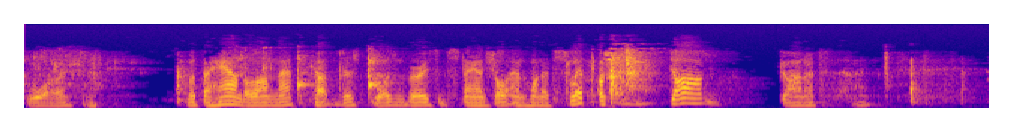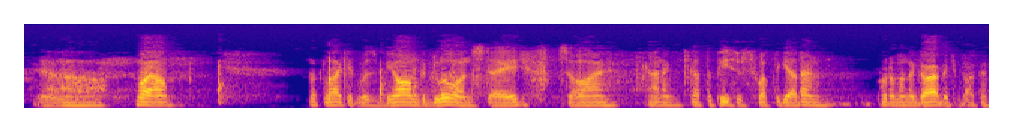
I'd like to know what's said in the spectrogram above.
to wash. But the handle on that cup just wasn't very substantial, and when it slipped, oh, doggone it. Yeah, well, looked like it was beyond the gluing stage, so I kind of got the pieces swept together and put them in the garbage bucket.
